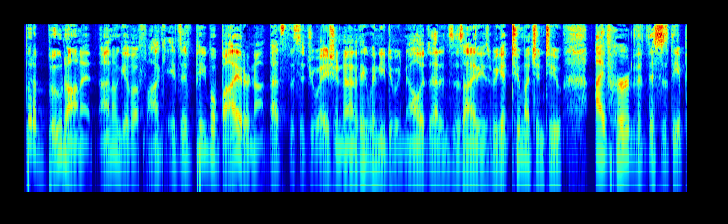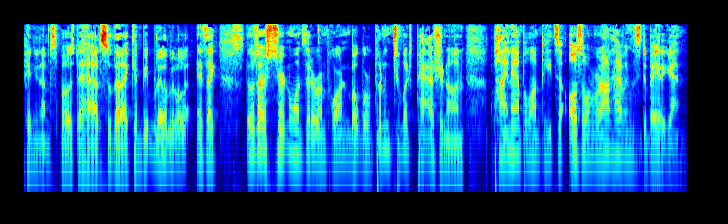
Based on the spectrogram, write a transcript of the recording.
put a boot on it. I don't give a fuck. It's if people buy it or not. That's the situation, and I think we need to acknowledge that in society. As we get too much into, I've heard that this is the opinion I'm supposed to have, so that I can be. Blah, blah, blah. It's like those are certain ones that are important, but we're putting too much passion on pineapple on pizza. Also, we're not having this debate again.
